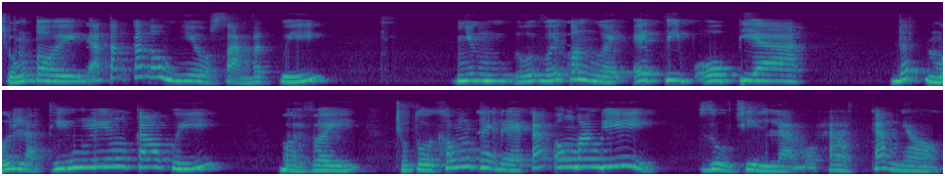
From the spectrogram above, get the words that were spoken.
Chúng tôi đã tặng các ông nhiều sản vật quý. Nhưng đối với con người Ethiopia, đất mới là thiêng liêng cao quý. Bởi vậy, chúng tôi không thể để các ông mang đi, dù chỉ là một hạt cát nhỏ.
